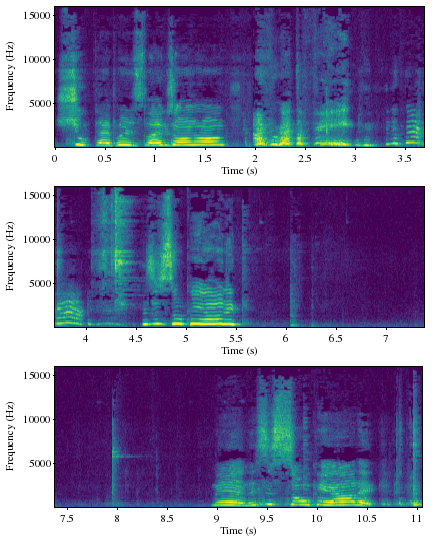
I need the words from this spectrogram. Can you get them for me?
Shoot, did I put his legs on wrong? I forgot the feet! this is so chaotic. Man, this is so chaotic.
